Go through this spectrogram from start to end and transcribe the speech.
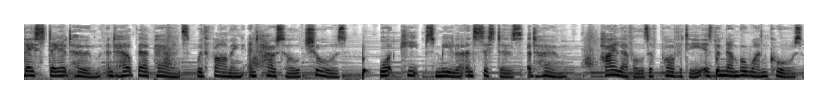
They stay at home and help their parents with farming and household chores. What keeps Mila and sisters at home? High levels of poverty is the number one cause.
